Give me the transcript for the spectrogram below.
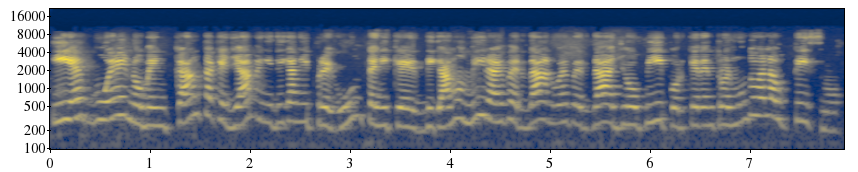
Y es bueno, me encanta que llamen y digan y pregunten y que digamos, mira, es verdad, no es verdad, yo vi, porque dentro del mundo del autismo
